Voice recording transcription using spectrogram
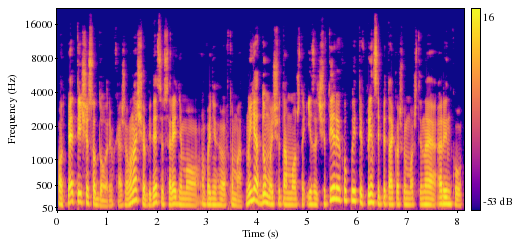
От 5600 доларів каже. Вона що обійдеться в середньому вендінговий автомат. Ну я думаю, що там можна і за 4 купити. В принципі, також ви можете на ринку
